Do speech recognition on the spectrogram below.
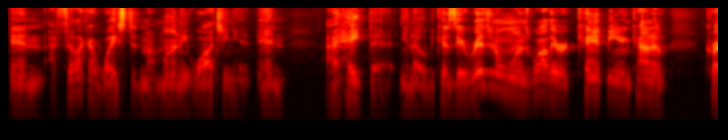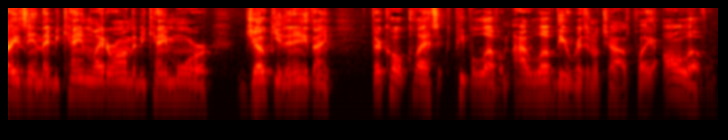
and I feel like I wasted my money watching it, and I hate that, you know, because the original ones, while they were campy and kind of crazy, and they became later on, they became more jokey than anything. They're cult classics. People love them. I love the original Child's Play, all of them.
